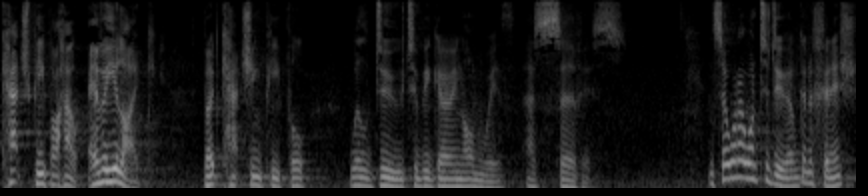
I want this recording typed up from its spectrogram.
Catch people however you like but catching people will do to be going on with as service. And so, what I want to do, I'm going to finish.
